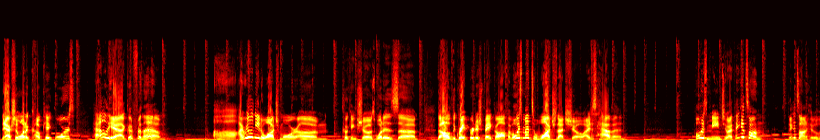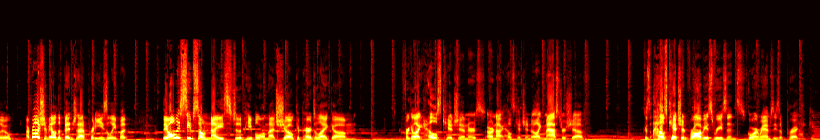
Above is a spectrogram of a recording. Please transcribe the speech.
They actually won a Cupcake Wars? Hell yeah, good for them. Uh, I really need to watch more um, cooking shows. What is uh, the, oh the Great British Bake Off? I've always meant to watch that show. I just haven't. I've always mean to. I think it's on. I think it's on Hulu. I probably should be able to binge that pretty easily, but they always seem so nice to the people on that show compared to like um, freaking like Hell's Kitchen or or not Hell's Kitchen, like Master Chef. Because Hell's Kitchen, for obvious reasons, Gordon Ramsay's a prick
